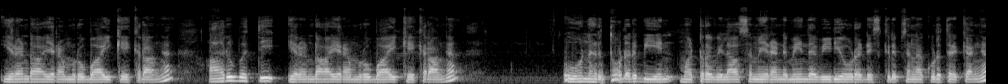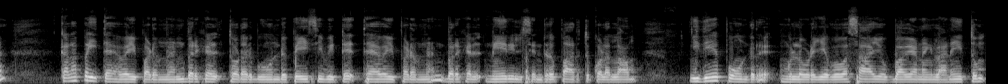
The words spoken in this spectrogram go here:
இரண்டாயிரம் ரூபாய் கேட்குறாங்க அறுபத்தி இரண்டாயிரம் ரூபாய் கேட்குறாங்க ஓனர் தொடர்பு எண் மற்றும் விலாசம் இரண்டுமே இந்த வீடியோவோட டிஸ்கிரிப்ஷனில் கொடுத்துருக்காங்க. கலப்பை தேவைப்படும் நண்பர்கள் தொடர்பு கொண்டு பேசிவிட்டு தேவைப்படும் நண்பர்கள் நேரில் சென்று பார்த்து கொள்ளலாம். இதே போன்று உங்களுடைய விவசாய உபகரணங்கள் அனைத்தும்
